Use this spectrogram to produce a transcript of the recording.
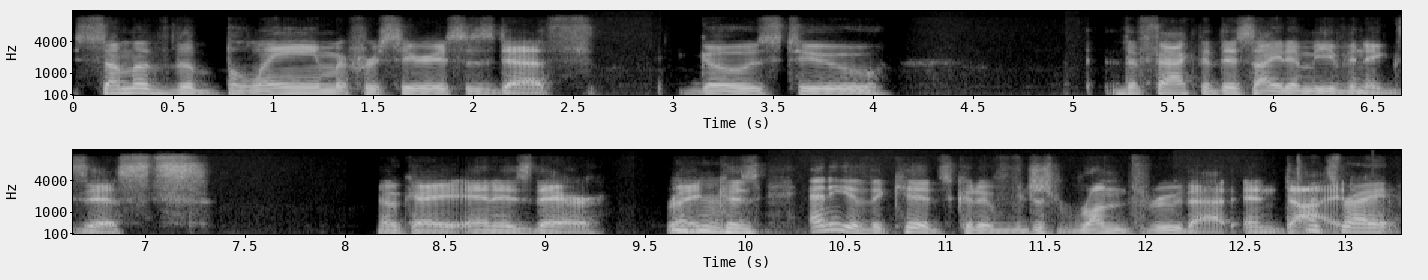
Some of the blame for Sirius's death goes to the fact that this item even exists. Okay, and is there right? Mm-hmm. Because any of the kids could have just run through that and died. That's right.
